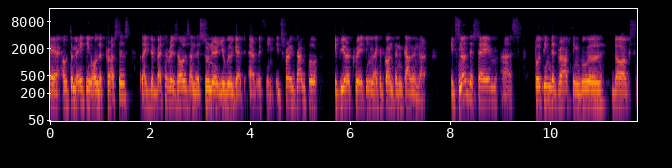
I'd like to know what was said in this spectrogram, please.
uh, automating all the process like the better results and the sooner you will get everything it's for example if you're creating like a content calendar it's not the same as putting the draft in Google Docs,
